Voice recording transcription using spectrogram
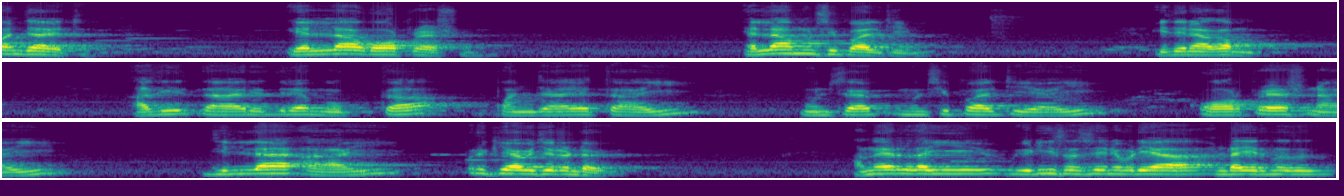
പഞ്ചായത്തും എല്ലാ കോർപ്പറേഷനും എല്ലാ മുനിസിപ്പാലിറ്റിയും ഇതിനകം അതിദാരിദ്ര്യമുക്ത പഞ്ചായത്തായി മുനിസ മുനിസിപ്പാലിറ്റിയായി കോർപ്പറേഷനായി ജില്ല ആയി പ്രഖ്യാപിച്ചിട്ടുണ്ട്. അന്നേരമല്ല ഈ വി ഡി സസ്യൻ എവിടെയാ ഉണ്ടായിരുന്നത്?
